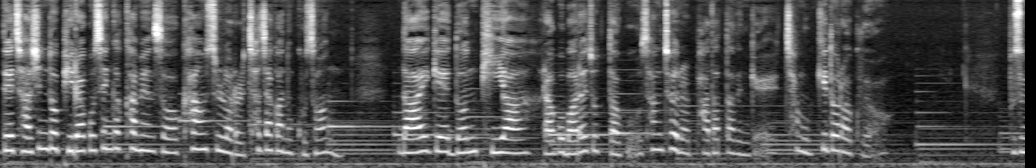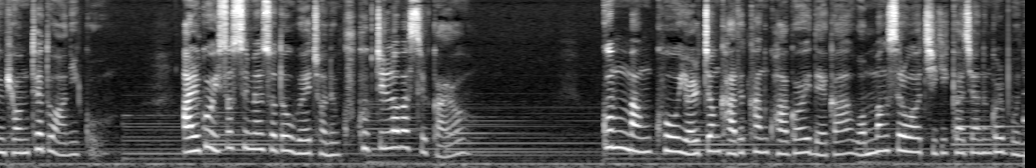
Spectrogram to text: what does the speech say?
내 자신도 B라고 생각하면서 카운슬러를 찾아가 놓고선 나에게 넌 B야 라고 말해줬다고 상처를 받았다는 게 참 웃기더라고요. 무슨 변태도 아니고 알고 있었으면서도 왜 저는 쿡쿡 찔러봤을까요? 꿈 많고 열정 가득한 과거의 내가 원망스러워지기까지 하는 걸 보니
